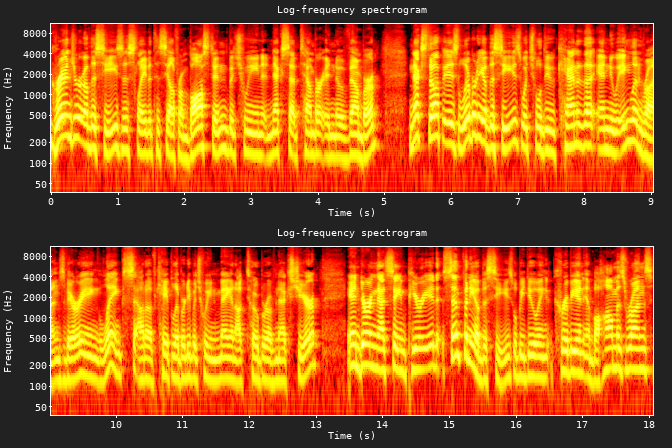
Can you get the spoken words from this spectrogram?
Grandeur of the Seas is slated to sail from Boston between next September and November. Next up is Liberty of the Seas, which will do Canada and New England runs, varying lengths out of Cape Liberty between May and October of next year. And during that same period, Symphony of the Seas will be doing Caribbean and Bahamas runs.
